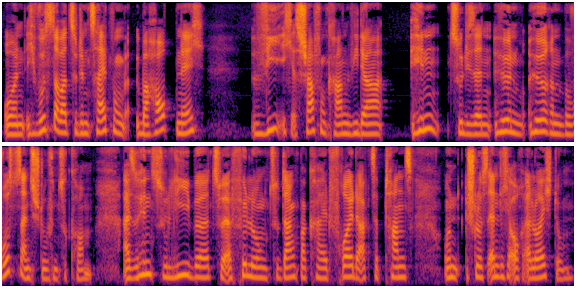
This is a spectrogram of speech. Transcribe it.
Und ich wusste aber zu dem Zeitpunkt überhaupt nicht, wie ich es schaffen kann, wieder hin zu diesen höheren, Bewusstseinsstufen zu kommen. Also hin zu Liebe, zu Erfüllung, zu Dankbarkeit, Freude, Akzeptanz und schlussendlich auch Erleuchtung.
